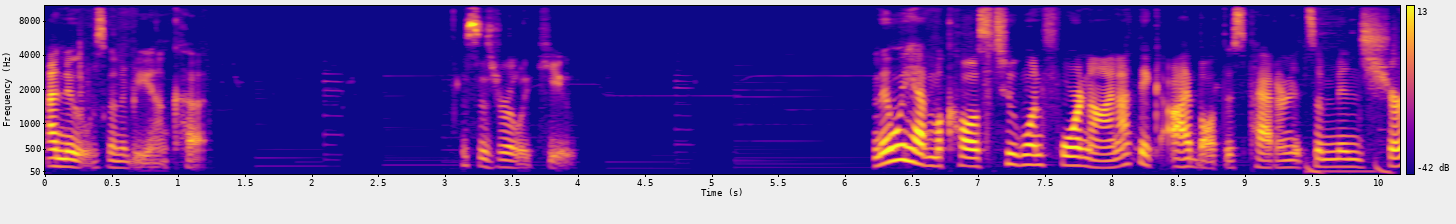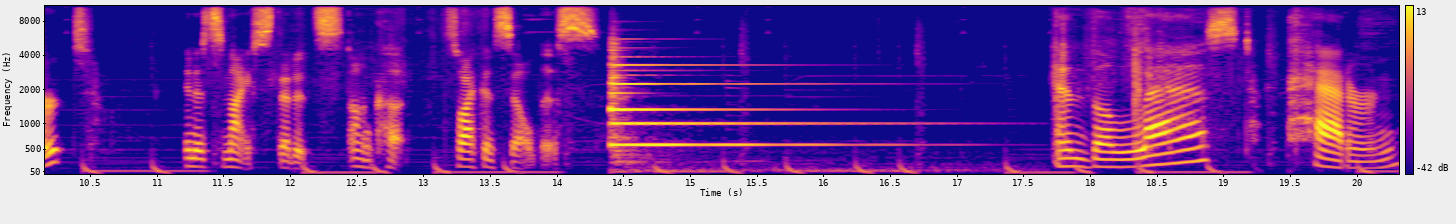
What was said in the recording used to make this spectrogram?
I knew it was going to be uncut. This is really cute. And then we have McCall's 2149. I think I bought this pattern. It's a men's shirt, and it's nice that it's uncut, so I can sell this. And the last pattern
